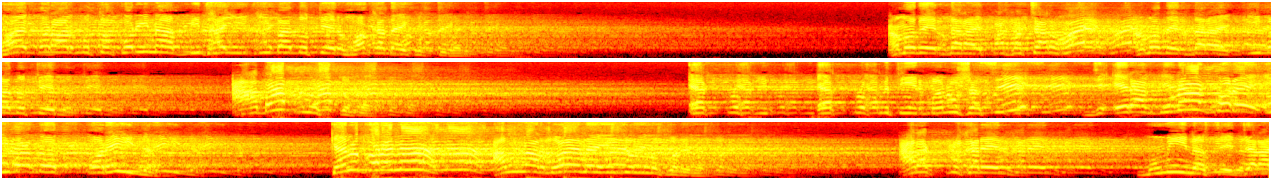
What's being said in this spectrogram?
ভয় করার মতো করি না বিধাই ইবাদতের হক আদায় করতে পারি। আমাদের দ্বারায় পাপাচার হয়, আমাদের দ্বারায় ইবাদতের আদাব নষ্ট হয়। এক প্রকৃতির মানুষ আছে যে এরা গুনাহ করে, ইবাদত করেই না। কেন করে না? আল্লাহর ভয় না এই জন্য করে না। আর এক প্রকারের মুমিন আছে যারা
